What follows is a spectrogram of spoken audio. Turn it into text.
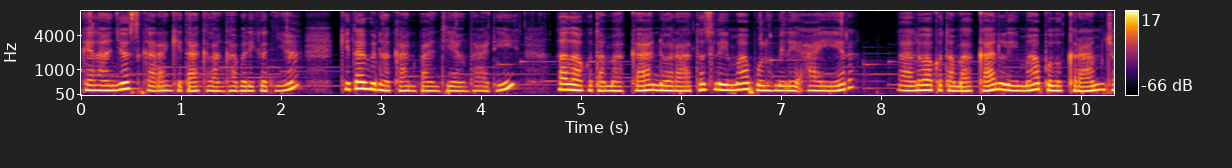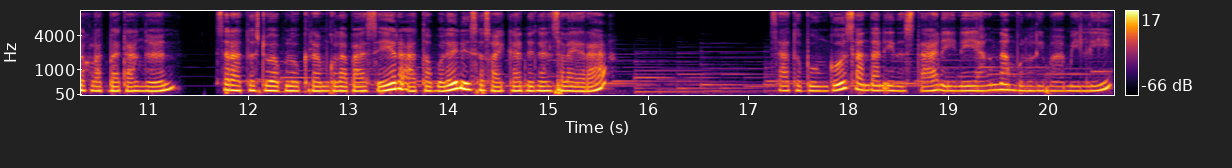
Oke lanjut, sekarang kita ke langkah berikutnya. Kita gunakan panci yang tadi, lalu aku tambahkan 250 ml air, lalu aku tambahkan 50 gram coklat batangan, 120 gram gula pasir atau boleh disesuaikan dengan selera, satu bungkus santan instan ini yang 65 ml.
